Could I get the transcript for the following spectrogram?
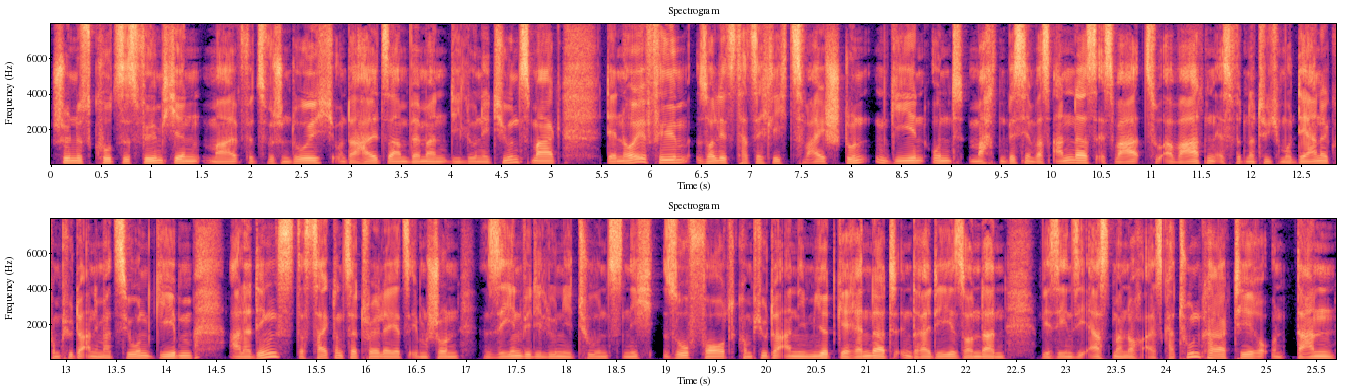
Schönes, kurzes Film Filmchen mal für zwischendurch, unterhaltsam, wenn man die Looney Tunes mag. Der neue Film soll jetzt tatsächlich zwei Stunden gehen und macht ein bisschen was anders. Es war zu erwarten, es wird natürlich moderne Computeranimationen geben. Allerdings, das zeigt uns der Trailer jetzt eben schon, sehen wir die Looney Tunes nicht sofort computeranimiert gerendert in 3D, sondern wir sehen sie erstmal noch als Cartoon-Charaktere und dann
